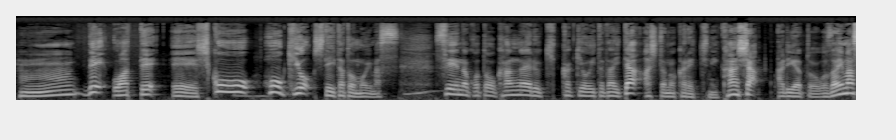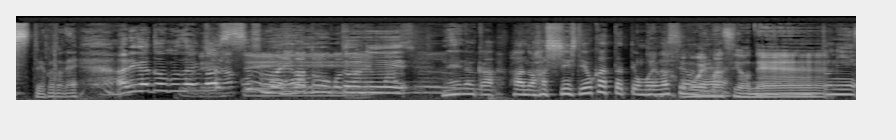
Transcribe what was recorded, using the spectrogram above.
ふん。で終わって、えー、思考を放棄をしていたと思います。性のことを考えるきっかけをいただいた明日のカレッジに感謝。ありがとうございます。ということでありがとうございます。ありがとうございますねなんかあの発信してよかったって思いますよね。思いますよね。本当に。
